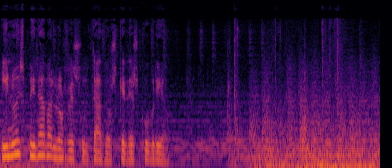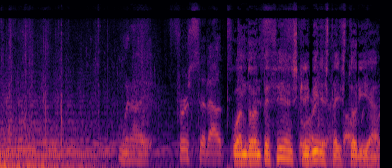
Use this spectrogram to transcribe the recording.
y no esperaba los resultados que descubrió. Cuando empecé a escribir esta historia,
